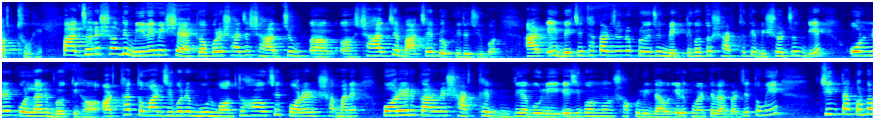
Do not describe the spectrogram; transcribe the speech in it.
অর্থহীন। পাঁচজনের সঙ্গে মিলেমিশে একে অপরের সাহায্যে সাহায্য সাহায্যে বাঁচায় প্রকৃত জীবন। আর এই বেঁচে থাকার জন্য প্রয়োজন ব্যক্তিগত স্বার্থকে বিসর্জন দিয়ে অন্যের কল্যাণে ব্রতী হওয়া। অর্থাৎ তোমার জীবনের মূল মন্ত্র হওয়া উচিত, পরের মানে পরের কারণে স্বার্থে দিয়া বলি, এ জীবন মন সকলই দাও, এরকম একটা ব্যাপার যে তুমি চিন্তা করবা,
